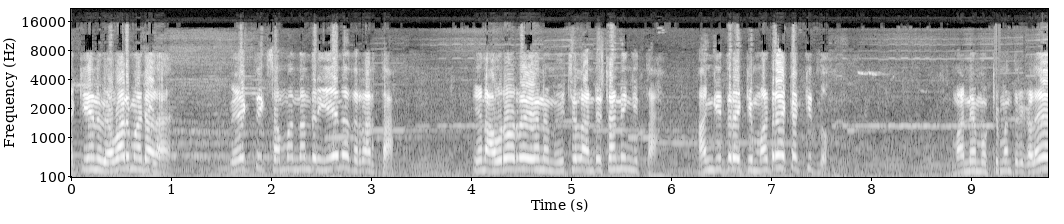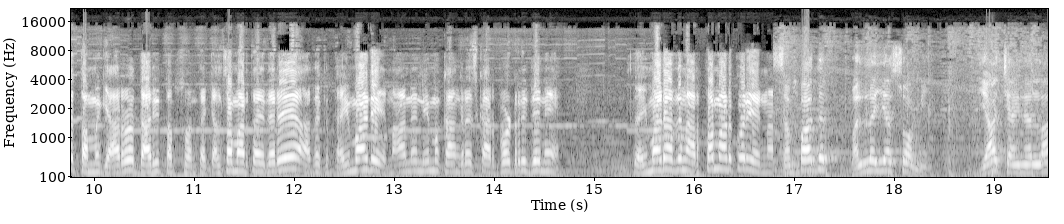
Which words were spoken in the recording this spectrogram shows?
ಆಕೆ ಏನು ವ್ಯವಹಾರ ಮಾಡ್ಯಾಳ ವೈಯಕ್ತಿಕ ಸಂಬಂಧ ಅಂದ್ರೆ ಏನು ಅದರ ಅರ್ಥ ಏನು ಅವ್ರವ್ರ ಏನು ಮ್ಯೂಚುವಲ್ ಅಂಡರ್ಸ್ಟ್ಯಾಂಡಿಂಗ್ ಇತ್ತ ಹಂಗಿದ್ರೆ ಆಕೆ ಮಡ್ರೆ ಹಾಕಿದ್ಲು ಮಾನ್ಯ ಮುಖ್ಯಮಂತ್ರಿಗಳೇ ತಮಗೆ ಯಾರೋ ದಾರಿ ತಪ್ಪಿಸುವಂತ ಕೆಲಸ ಮಾಡ್ತಾ ಇದ್ದಾರೆ ಅದಕ್ಕೆ ದಯಮಾಡಿ ನಾನು ನಿಮ್ಮ ಕಾಂಗ್ರೆಸ್ ಕಾರ್ಪೊರೇಟರ್ ಇದ್ದೇನೆ ದಯಮಾಡಿ ಅದನ್ನ ಅರ್ಥ ಮಾಡ್ಕೊರಿ ನಾ- संपादक मल्लय्या स्वामी या चॅनलला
